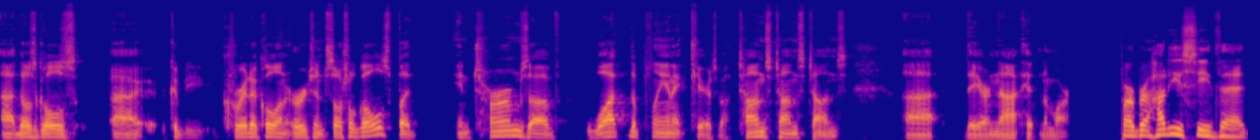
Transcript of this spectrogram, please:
Uh, those goals uh, could be critical and urgent social goals, but in terms of what the planet cares about, tons, tons, tons, Uh, they are not hitting the mark. Barbara, how do you see that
